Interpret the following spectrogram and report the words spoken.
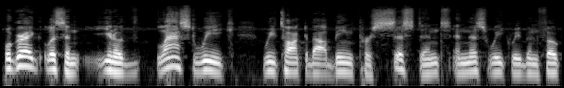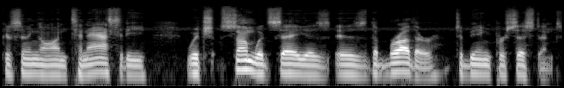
well, Greg, listen, you know, last week we talked about being persistent, and this week we've been focusing on tenacity, which some would say is is the brother to being persistent.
